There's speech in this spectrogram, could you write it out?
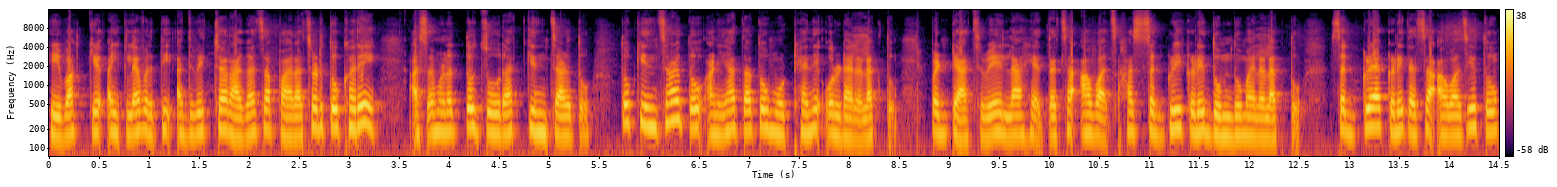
हे वाक्य ऐकल्यावरती अद्वैतच्या रागाचा पारा चढतो खरे असं म्हणत तो जोरात किंचाळतो. तो किंचाळतो आणि आता तो मोठ्याने ओरडायला लागतो. पण त्याच वेळेला ह्या त्याचा आवाज हा सगळीकडे दुमदुमायला लागतो. सगळ्याकडे त्याचा आवाज येतो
